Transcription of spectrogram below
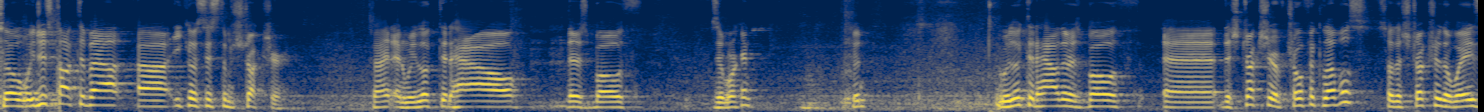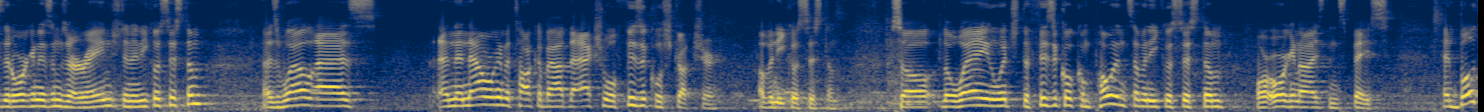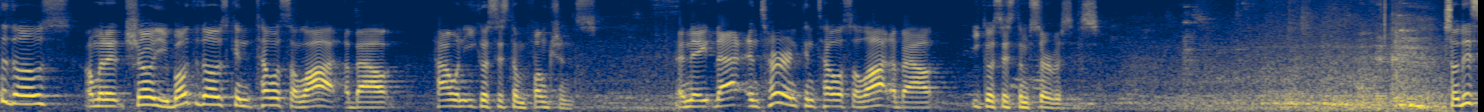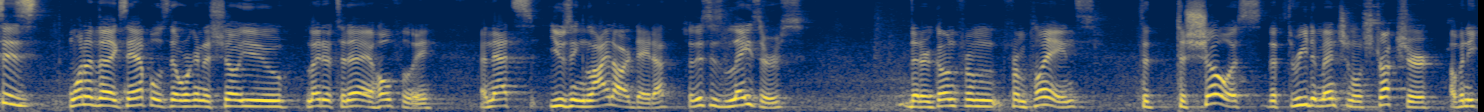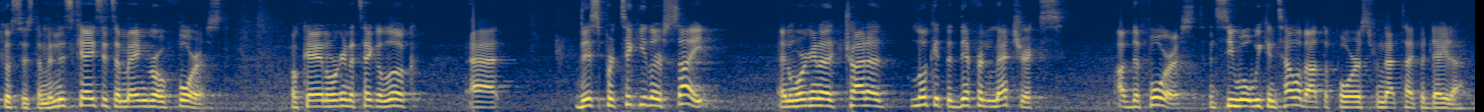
So we just talked about uh, ecosystem structure, right? And we looked at how there's both, is it working? Good. We looked at how there's both uh, the structure of trophic levels, so the structure, the ways that organisms are arranged in an ecosystem, as well as, and then now we're going to talk about the actual physical structure of an ecosystem. So the way in which the physical components of an ecosystem are organized in space. And both of those, I'm going to show you, both of those can tell us a lot about how an ecosystem functions. And they, that in turn can tell us a lot about ecosystem services. So this is one of the examples that we're going to show you later today, hopefully. And that's using LiDAR data. So this is lasers that are gone from, from planes to, show us the three-dimensional structure of an ecosystem. In this case, it's a mangrove forest. Okay, and we're going to take a look at this particular site and we're going to try to look at the different metrics of the forest and see what we can tell about the forest from that type of data.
